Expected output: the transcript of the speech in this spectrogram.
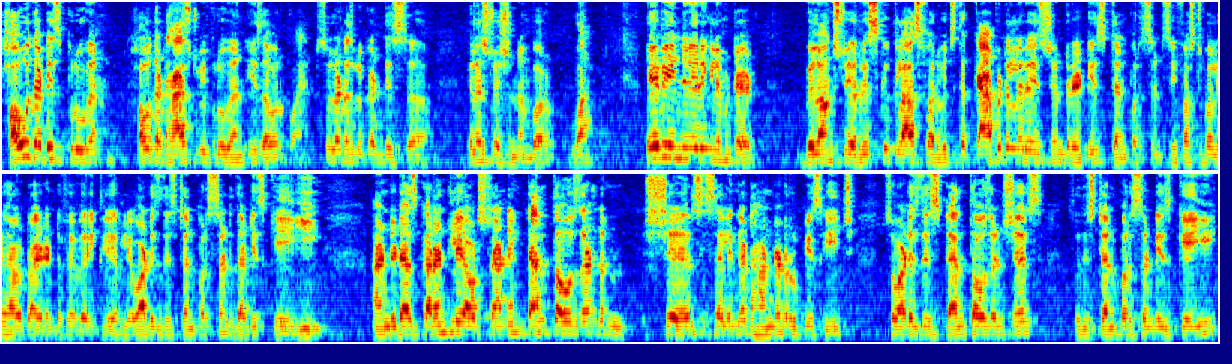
how that is proven, how that has to be proven is our point. So let us look at this uh, illustration number 1. AB Engineering Limited belongs to a risk class for which the capitalization rate is 10%. See, first of all, you have to identify very clearly what is this 10%? That is KE. And it has currently outstanding 10,000 shares selling at 100 rupees each. So what is this 10,000 shares? So this 10% is KE.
